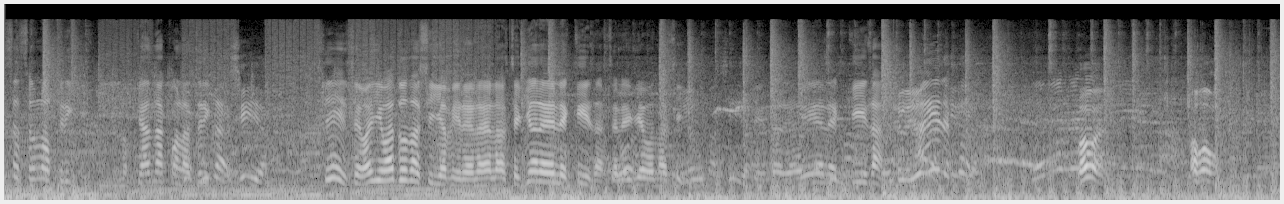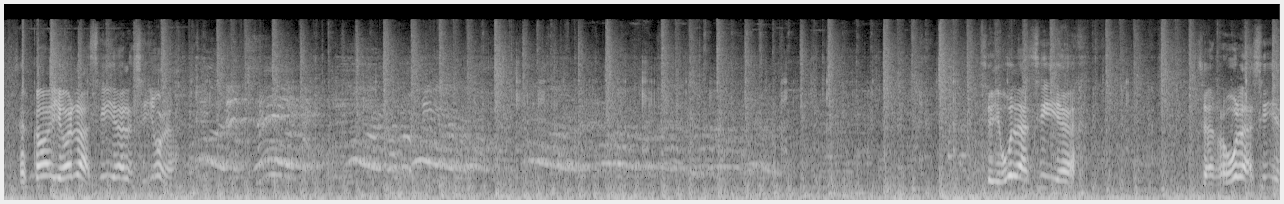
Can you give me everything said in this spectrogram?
Esos son los triquis, los que andan con la triqui. silla. Sí, se va llevando una silla, mire, la, la señora de la esquina se le lleva una silla. Sí, la de ahí en la esquina. Ahí después. Vamos, vamos, vamos. Se acaba de llevar la silla de la señora. Se llevó la silla. Se robó la silla.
